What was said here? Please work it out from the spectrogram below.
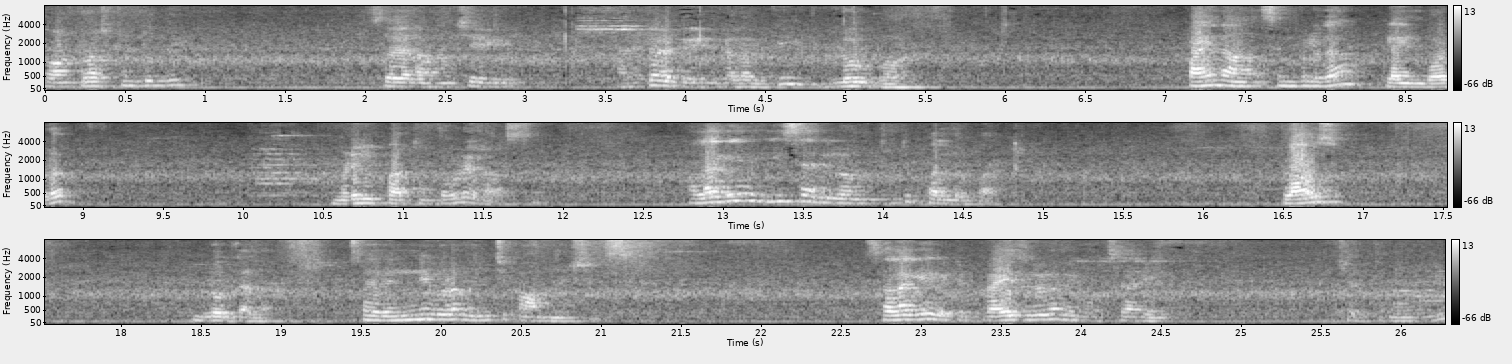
కాంట్రాస్ట్ ఉంటుంది. సో ఇలా మంచి అరిటా గ్రీన్ కలర్కి బ్లూ బార్డర్ పైన సింపుల్గా ప్లెయిన్ బార్డర్ మిడిల్ పార్ట్ అంతా కూడా ఇలా వస్తుంది. అలాగే ఈ శారీలో ఉన్నటువంటి పళ్ళు part. Blouse blue colour so ఇవన్నీ కూడా మంచి కాంబినేషన్స్ సో అలాగే వీటి ప్రైస్ కూడా మీకు ఒకసారి చెప్తున్నానండి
